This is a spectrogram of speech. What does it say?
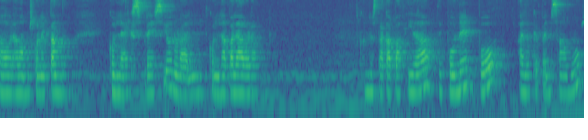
Ahora vamos conectando con la expresión oral, con la palabra, con nuestra capacidad de poner voz a lo que pensamos,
